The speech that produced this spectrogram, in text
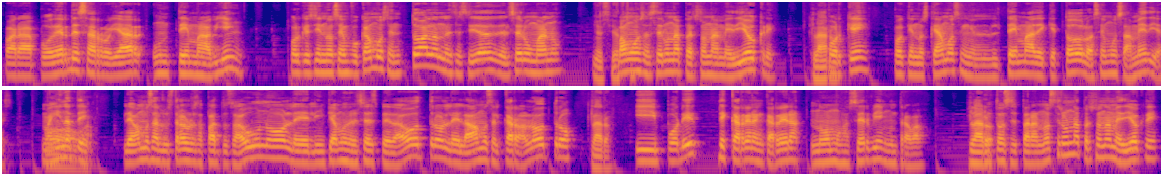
para poder desarrollar un tema bien, porque si nos enfocamos en todas las necesidades del ser humano, vamos a ser una persona mediocre. Claro. ¿Por qué? Porque nos quedamos en el tema de que todo lo hacemos a medias. Imagínate, Oh. Le vamos a lustrar los zapatos a uno, le limpiamos el césped a otro, le lavamos el carro al otro, Claro. y por ir de carrera en carrera no vamos a hacer bien un trabajo. Claro. Entonces, para no ser una persona mediocre,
